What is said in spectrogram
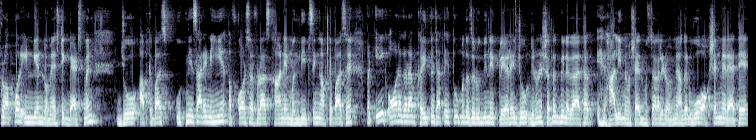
proper Indian domestic batsman जो आपके पास उतने सारे नहीं है ऑफकोर्स सरफराज खान है, मनदीप सिंह आपके पास है बट एक और अगर आप खरीदना चाहते हैं तो मतलब अजहरुद्दीन एक प्लेयर है जो, जिन्होंने शतक भी लगाया था, हाल ही में शायद मुश्ताक अली ट्रॉफी में, अगर वो ऑप्शन में रहते हैं,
